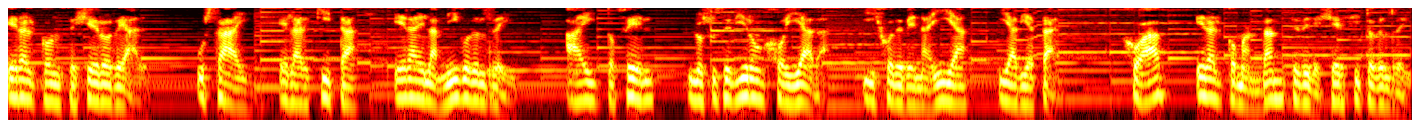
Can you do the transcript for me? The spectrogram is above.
era el consejero real. Usai, el arquita, era el amigo del rey. Aitofel lo sucedieron Joiada, hijo de Benaía, y Abiatar. Joab era el comandante del ejército del rey.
